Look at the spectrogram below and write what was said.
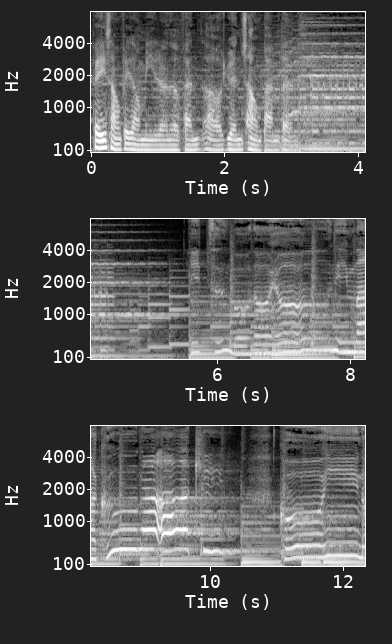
非常非常迷人的翻呃原唱版本。幕が開き恋の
